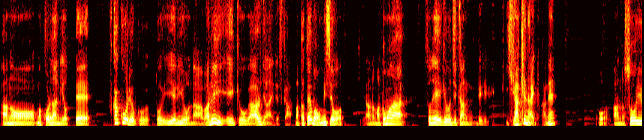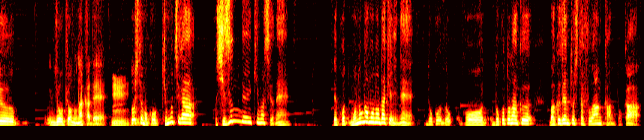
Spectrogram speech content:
あの、まあ、コロナによって不可抗力と言えるような悪い影響があるじゃないですか。まあ、例えばお店をあのまともなその営業時間で開けないとかねおあのそういう状況の中でうんどうしてもこう気持ちが沈んでいきますよね。でこ物が物だけにねどこどこうどことなく漠然とした不安感とか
